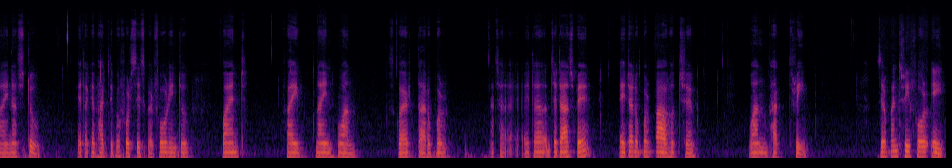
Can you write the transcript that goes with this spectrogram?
minus two এটাকে ভাগ দিব four C square four into point five nine one square তার উপর আচ্ছা এটা যেটা আসবে, এটার উপর পাওয়ার হচ্ছে ওয়ান ভাগ three zero point three four eight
